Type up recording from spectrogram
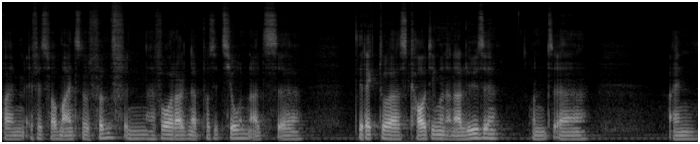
beim FSV Mainz 05 in hervorragender Position als äh, Direktor Scouting und Analyse und äh, ein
